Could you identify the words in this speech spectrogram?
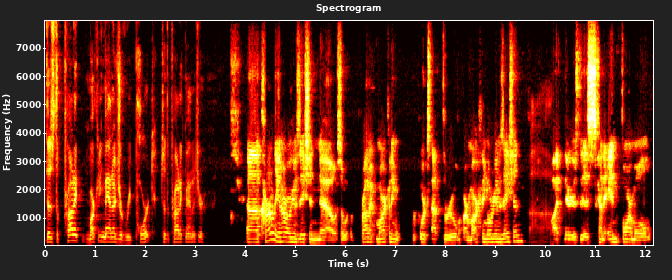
does the product marketing manager report to the product manager? Uh, currently in our organization, no. So product marketing reports up through our marketing organization, ah. but there's this kind of informal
